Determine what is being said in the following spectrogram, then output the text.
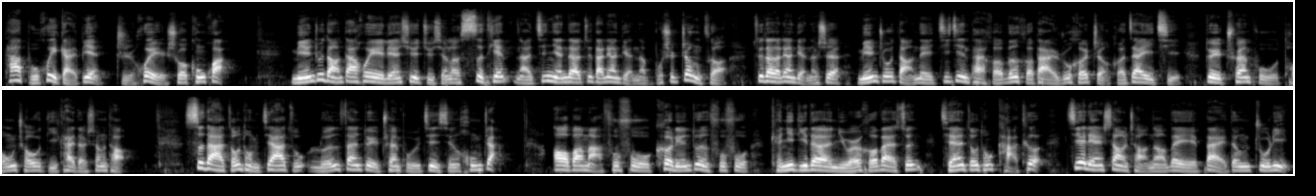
他不会改变，只会说空话。民主党大会连续举行了四天。那今年的最大亮点呢，不是政策，最大的亮点呢是民主党内激进派和温和派如何整合在一起，对川普同仇敌忾的声讨。四大总统家族轮番对川普进行轰炸，奥巴马夫妇、克林顿夫妇、肯尼迪的女儿和外孙、前总统卡特接连上场呢，为拜登助力，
